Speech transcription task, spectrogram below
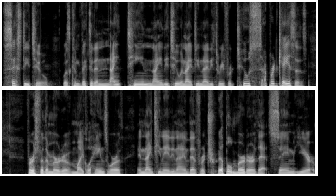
62, was convicted in 1992 and 1993 for two separate cases. First for the murder of Michael Hainsworth in 1989, then for a triple murder that same year.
